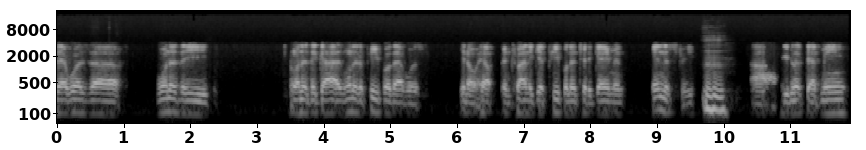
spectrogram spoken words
there was uh, one of the one of the guys, one of the people that was, you know, helping trying to get people into the gaming industry. Mm-hmm. Uh, he looked at me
